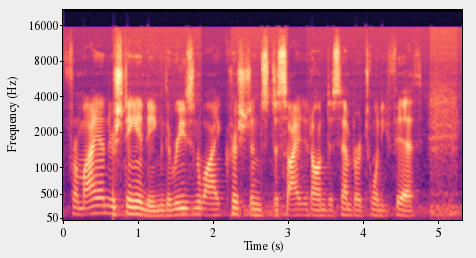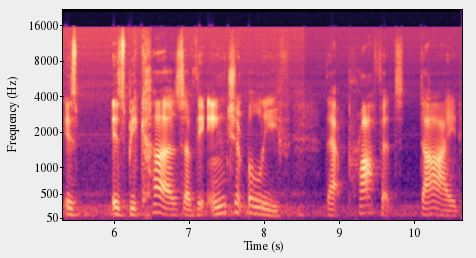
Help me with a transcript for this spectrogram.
from my understanding, the reason why Christians decided on December 25th is is because of the ancient belief that prophets died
